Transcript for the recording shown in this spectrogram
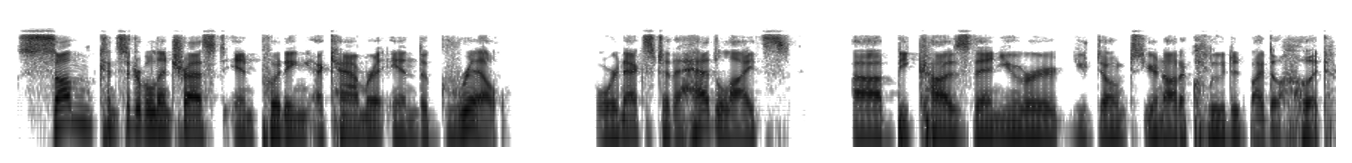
Some considerable interest in putting a camera in the grill or next to the headlights uh, because then you're you don't you're not occluded by the hood,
